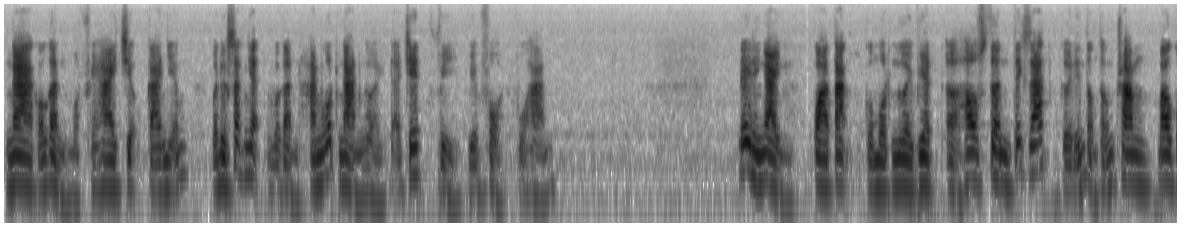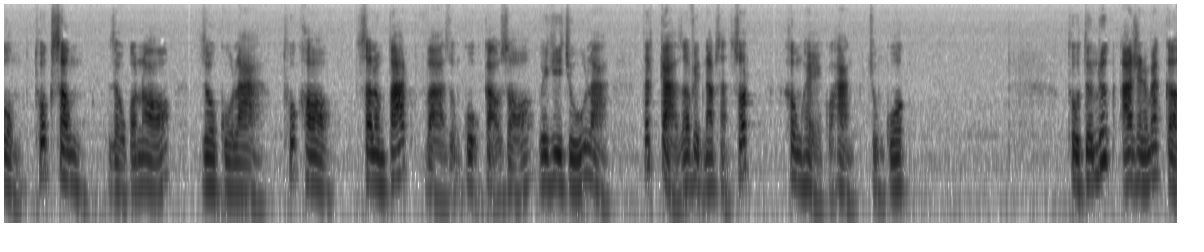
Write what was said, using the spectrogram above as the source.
Nga có gần 1,2 triệu ca nhiễm và được xác nhận và gần 21.000 người đã chết vì viêm phổi Vũ Hán. Đây là hình ảnh quà tặng của một người Việt ở Houston, Texas gửi đến Tổng thống Trump bao gồm thuốc sông, dầu con ó, dầu cù là, thuốc ho, salompat và dụng cụ cạo gió với ghi chú là tất cả do Việt Nam sản xuất, không hề có hàng Trung Quốc. Thủ tướng Đức Angela Merkel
